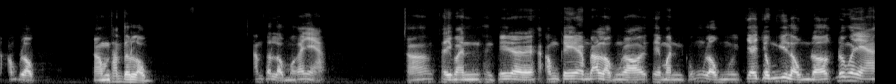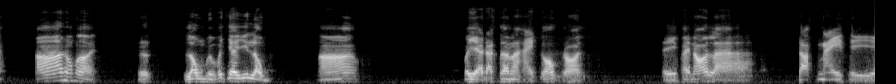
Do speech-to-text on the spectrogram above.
uh, ông Lùng. Ông thám tử Lùng. Thám tử Lùng ở cả nhà. Đó, thì mình thằng kia ông kia ông đã lùng rồi thì mình cũng lùng chơi chung với lùng được đúng không nhà đó đúng rồi. Lùng thì phải chơi với lùng. Đó. Bây giờ đặt tên là hài cốt rồi. Thì phải nói là đợt này thì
